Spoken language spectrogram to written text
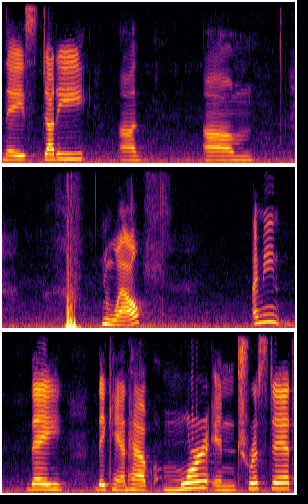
they study, uh, um, well, I mean, they they can have more interested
